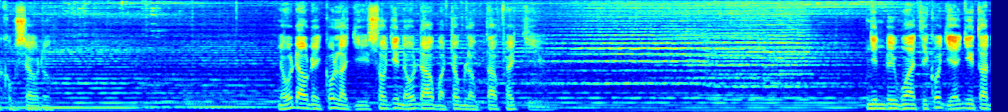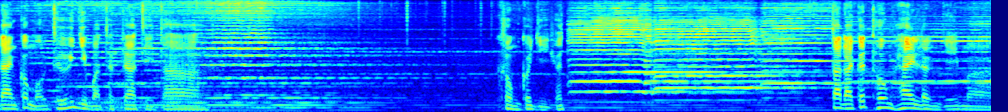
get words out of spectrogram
không sao đâu. Nỗi đau này có là gì so với nỗi đau mà trong lòng ta phải chịu? Nhìn bề ngoài thì có vẻ như ta đang có mọi thứ Nhưng mà thật ra thì ta Không có gì hết. Ta đã kết hôn hai lần vậy mà.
